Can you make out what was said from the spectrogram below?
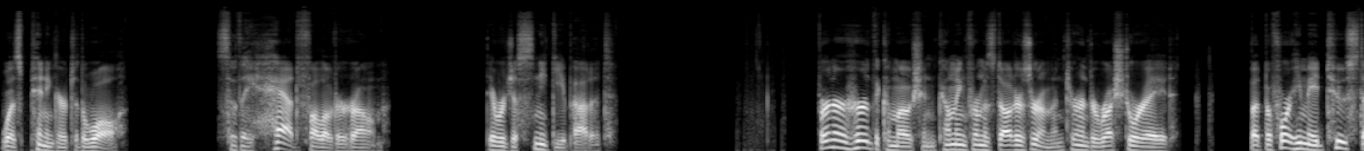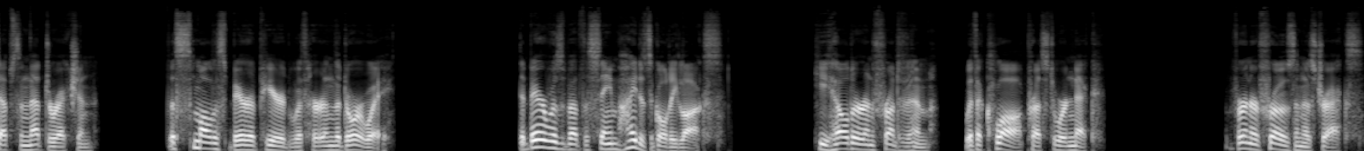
was pinning her to the wall. So they had followed her home. They were just sneaky about it. Werner heard the commotion coming from his daughter's room and turned to rush to her aid. But before he made two steps in that direction, the smallest bear appeared with her in the doorway. The bear was about the same height as Goldilocks. He held her in front of him, with a claw pressed to her neck. Werner froze in his tracks,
